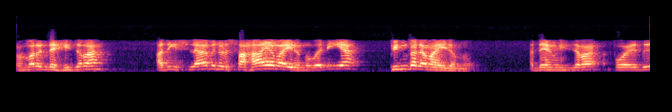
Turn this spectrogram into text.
ഉമറിന്റെ ഹിജറ അത് ഇസ്ലാമിന് ഒരു സഹായമായിരുന്നു വലിയ പിൻബലമായിരുന്നു. അദ്ദേഹം ഹിജറ പോയത്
